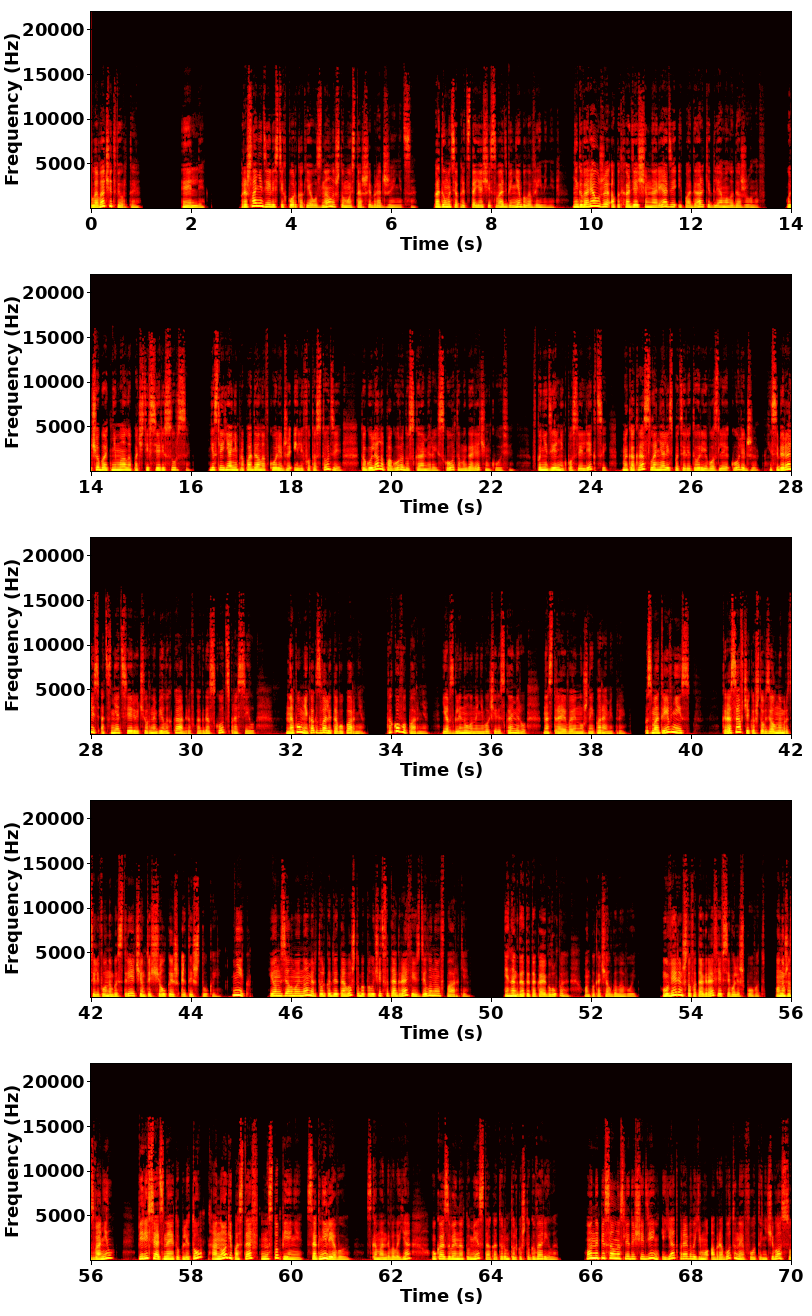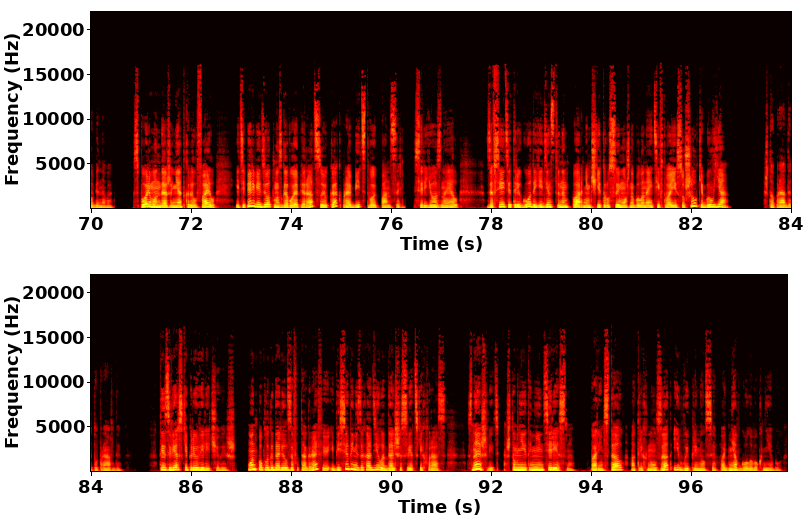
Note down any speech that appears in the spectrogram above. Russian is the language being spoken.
Глава четвертая. Элли. Прошла неделя с тех пор, как я узнала, что мой старший брат женится. Подумать о предстоящей свадьбе не было времени, не говоря уже о подходящем наряде и подарке для молодоженов. Учеба отнимала почти все ресурсы. Если я не пропадала в колледже или фотостудии, то гуляла по городу с камерой, с котом и горячим кофе. В понедельник после лекций мы как раз слонялись по территории возле колледжа и собирались отснять серию черно белых кадров, когда Скотт спросил, «Напомни, как звали того парня?» «Какого парня?» Я взглянула на него через камеру, настраивая нужные параметры. «Посмотри вниз». «Красавчика, что взял номер телефона быстрее, чем ты щелкаешь этой штукой». «Ник». И он взял мой номер только для того, чтобы получить фотографию, сделанную в парке. «Иногда ты такая глупая», — он покачал головой. «Уверен, что фотография всего лишь повод. Он уже звонил? Пересядь на эту плиту, а ноги поставь на ступени, согни левую», — скомандовала я, указывая на то место, о котором только что говорила. Он написал на следующий день, и я отправила ему обработанное фото, ничего особенного. Спорим, он даже не открыл файл и теперь ведет мозговую операцию «Как пробить твой панцирь». Серьезно, Эл, за все эти три года единственным парнем, чьи трусы можно было найти в твоей сушилке, был я. Что правда, то правда. Ты зверски преувеличиваешь. Он поблагодарил за фотографию, и беседа не заходила дальше светских фраз. Знаешь ведь, что мне это не интересно. Парень встал, отряхнул зад и выпрямился, подняв голову к небу.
